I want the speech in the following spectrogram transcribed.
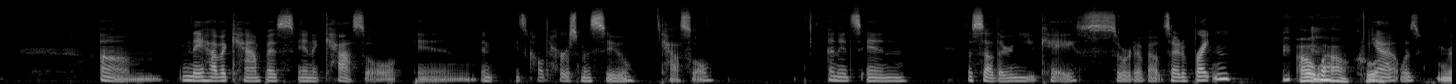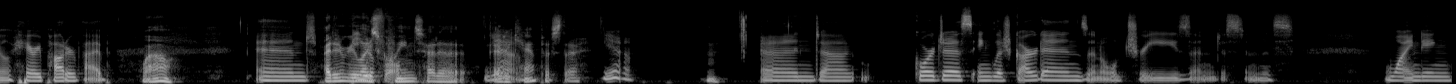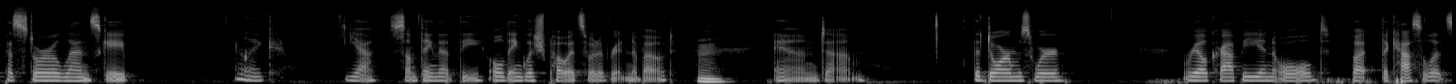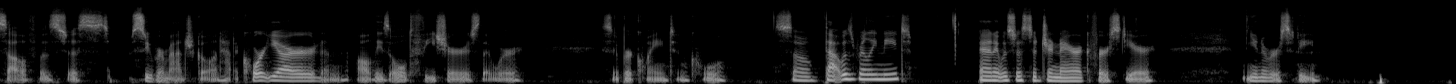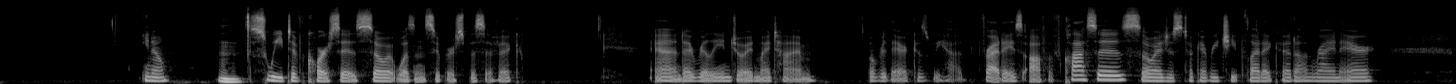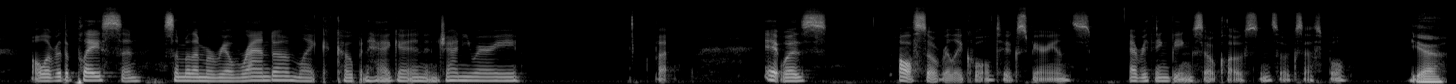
Um, and they have a campus in a castle in, in it's called Herstmonceux Castle, and it's in the southern UK, sort of outside of Brighton. Oh wow, cool. Yeah, it was real Harry Potter vibe, Wow. and I didn't realize Beautiful. Queens had a had Yeah. a campus there. Yeah. Hmm. And uh, gorgeous English gardens and old trees, and just in this winding pastoral landscape. Like, yeah, something that the old English poets would have written about. Hmm. And um, the dorms were real crappy and old, but the castle itself was just super magical and had a courtyard and all these old features that were super quaint and cool. So that was really neat. And it was just a generic first year university, you know, Mhm. suite of courses. So it wasn't super specific. And I really enjoyed my time over there because we had Fridays off of classes. So I just took every cheap flight I could on Ryanair all over the place. And some of them are real random, like Copenhagen in January. But it was also really cool to experience everything being so close and so accessible. Yeah.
